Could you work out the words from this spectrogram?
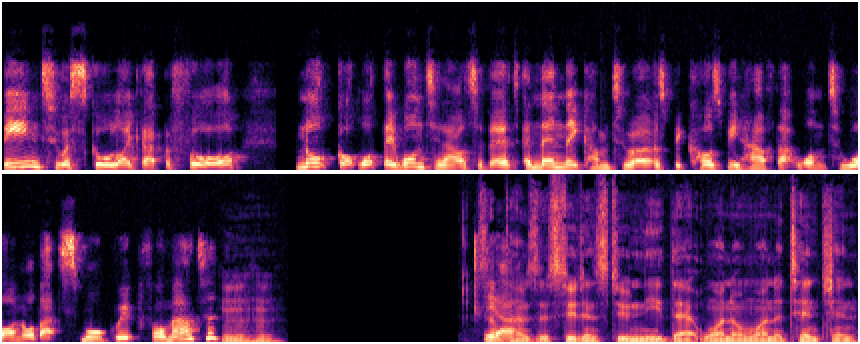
been to a school like that before, not got what they wanted out of it, and then they come to us because we have that one to one or that small group format. Mm-hmm. Sometimes yeah. the students do need that one on one attention.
